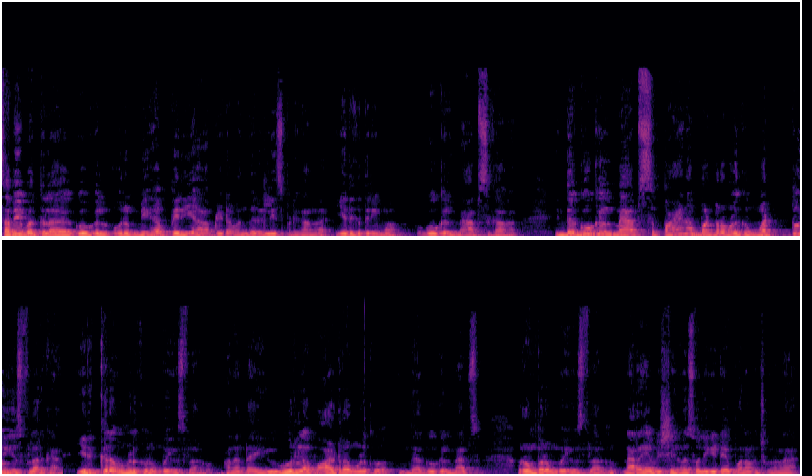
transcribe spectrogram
சமீபத்தில் கூகுள் ஒரு மிகப்பெரிய அப்டேட்டை வந்து ரிலீஸ் பண்ணியிருக்காங்க எதுக்கு தெரியுமா? கூகுள் மேப்ஸுக்காக இந்த கூகுள் மேப்ஸ் பயணம் பண்ணுறவங்களுக்கு மட்டும் யூஸ்ஃபுல்லாக இருக்காது இருக்கிறவங்களுக்கும் ரொம்ப யூஸ்ஃபுல்லாக இருக்கும். அந்தந்த ஊரில் வாழ்கிறவங்களுக்கும் இந்த கூகுள் மேப்ஸ் ரொம்ப ரொம்ப யூஸ்ஃபுல்லாக இருக்கும். நிறைய விஷயங்களை சொல்லிக்கிட்டே போனான்னு வச்சுக்கோங்களேன்.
